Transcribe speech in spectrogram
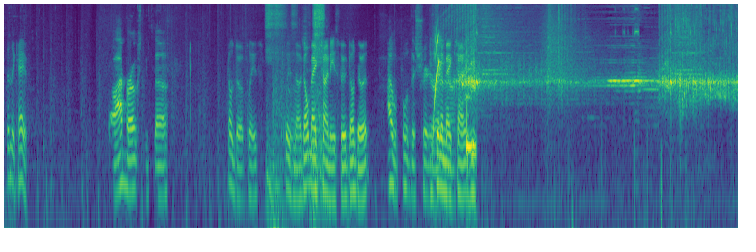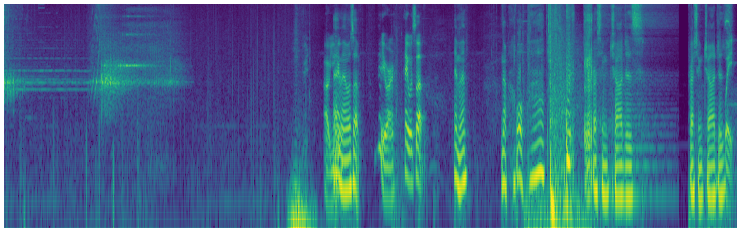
It's in the cave. Oh, I broke some stuff. Don't do it, please. Please no. Don't make Chinese food. Don't do it. I will pull this trigger. He's gonna right make now. Chinese. Oh, you Hey here? man, what's up? There you are. Hey, what's up? Hey man. No. Oh. Pressing charges. Pressing charges. Wait.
